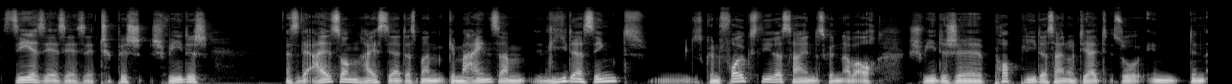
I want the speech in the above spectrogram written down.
sehr, sehr, sehr, sehr typisch schwedisch also der Allsong heißt ja, dass man gemeinsam Lieder singt. Das können Volkslieder sein, das können aber auch schwedische Poplieder sein und die halt so in den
